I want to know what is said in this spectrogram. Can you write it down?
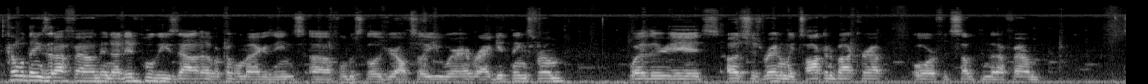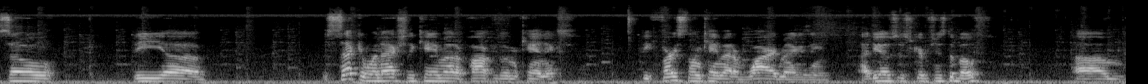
a couple things that I found, and I did pull these out of a couple magazines. Uh, full disclosure, I'll tell you wherever I get things from, whether it's us just randomly talking about crap or if it's something that I found. So, the uh, the second one actually came out of Popular Mechanics. The first one came out of Wired magazine. I do have subscriptions to both. Um,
